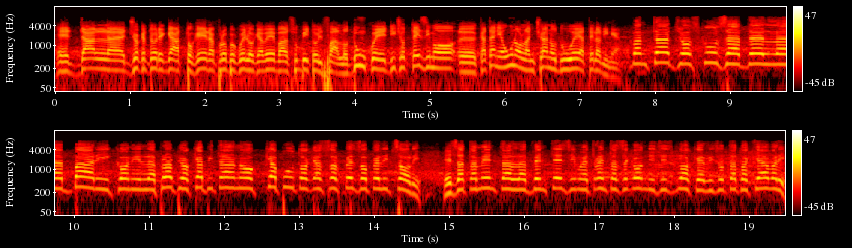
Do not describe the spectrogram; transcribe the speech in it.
eh, dal giocatore Gatto che era proprio quello che aveva subito il fallo. Dunque diciottesimo eh, Catania 1, Lanciano 2 a te la linea. Vantaggio scusa del Bari con il proprio capitano Caputo che ha sorpreso Pellizzoli. Esattamente al ventesimo e 30 secondi si sblocca il risultato a Chiavari.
